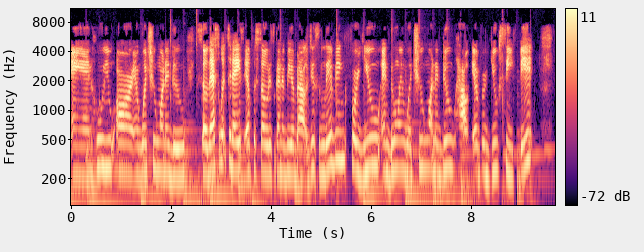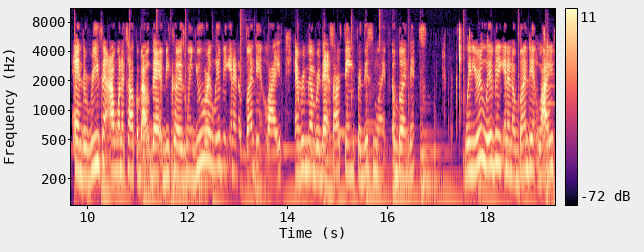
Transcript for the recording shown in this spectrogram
and who you are and what you want to do. So that's what today's episode is going to be about just living for you and doing what you want to do however you see fit. And the reason I want to talk about that because when you are living in an abundant life, and remember that's our theme for this month abundance. When you're living in an abundant life,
